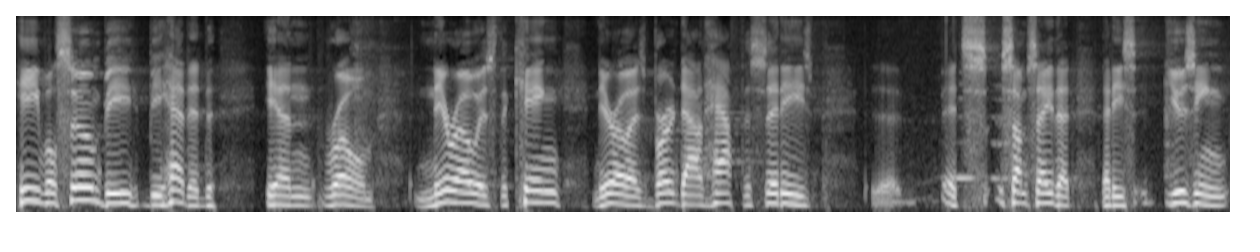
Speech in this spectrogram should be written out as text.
He will soon be beheaded in Rome. Nero is the king. Nero has burned down half the city. Uh, it's, some say that, that he's using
